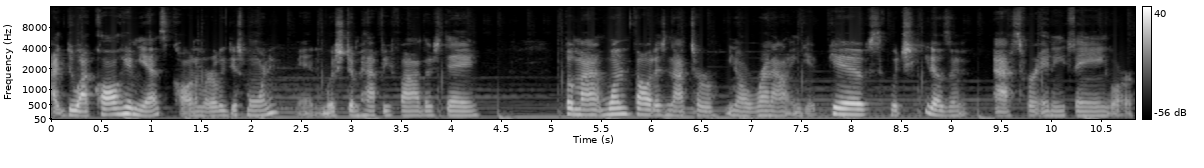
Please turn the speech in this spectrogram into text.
I do I call him? Yes, called him early this morning and wished him happy Father's Day. But my one thought is not to, you know, run out and give gifts, which he doesn't ask for anything or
